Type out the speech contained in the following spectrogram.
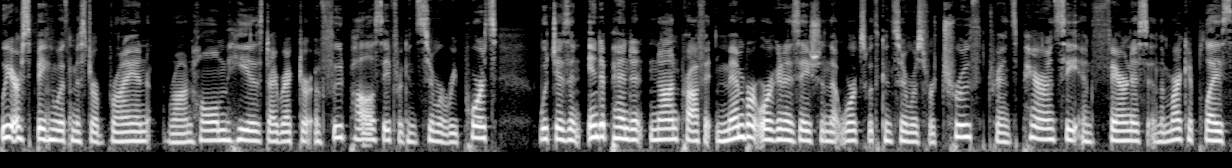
We are speaking with Mr. Brian Ronholm. He is Director of Food Policy for Consumer Reports, which is an independent nonprofit member organization that works with consumers for truth, transparency, and fairness in the marketplace.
